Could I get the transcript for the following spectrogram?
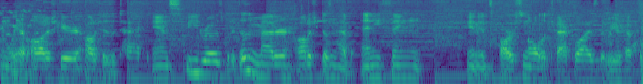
and we have Oddish here. Oddish's attack and speed rose, but it doesn't matter. Oddish doesn't have anything in its arsenal attack-wise that we would have to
